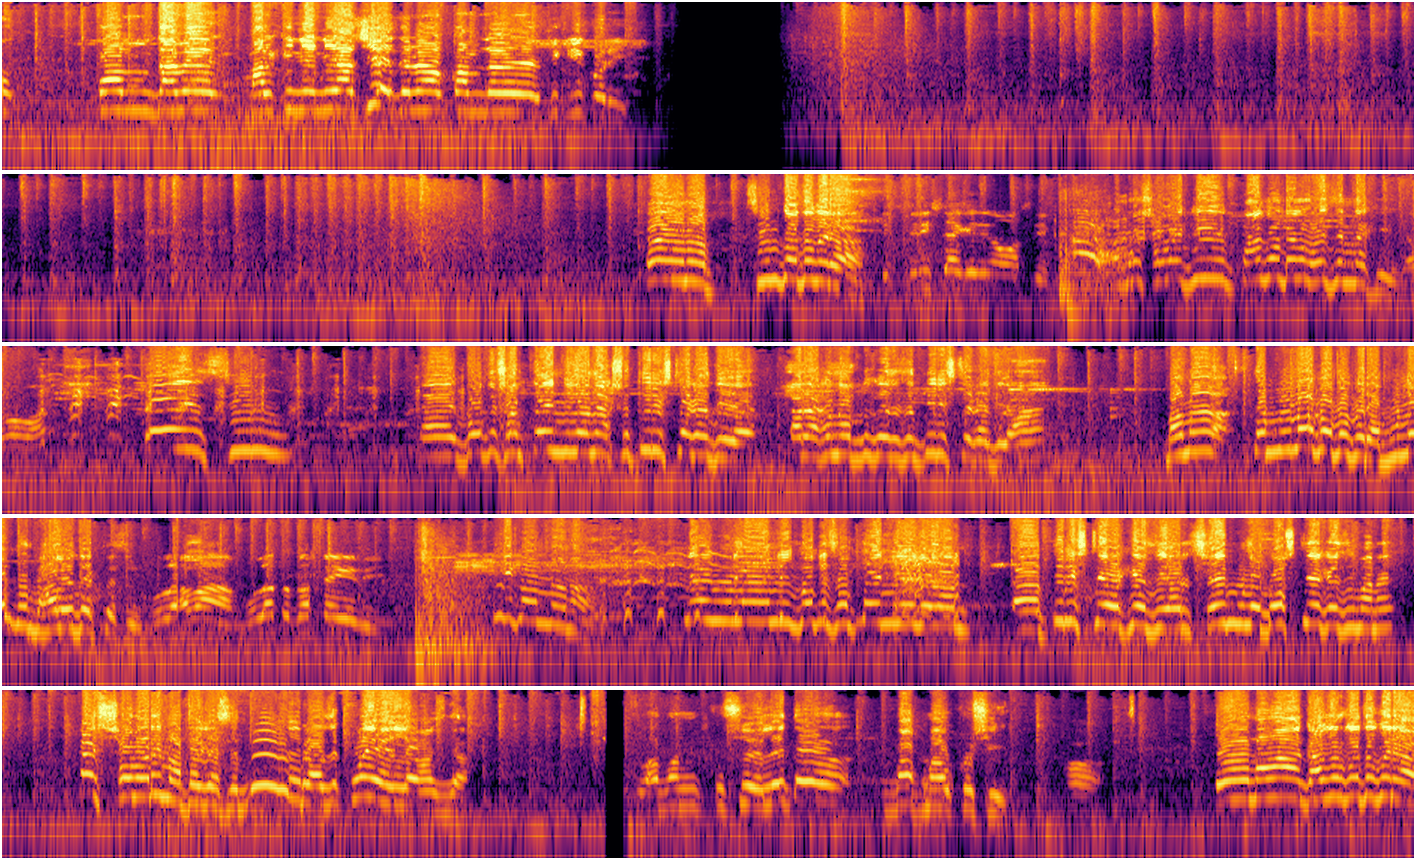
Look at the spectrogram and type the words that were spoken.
কম দামে মাল কিনে নিয়ে আসি জন্য কম দামে বিক্রি করি। সিম কত করে? তিরিশ টাকা কেজি মামা সিম। আমরা সবাই কি পাগল টাগল হয়েছেন নাকি? এই সিম গত সপ্তাহে নিলাম একশো তিরিশ টাকা দিয়ে আর এখন আপনি করেছেন তিরিশ টাকা দিয়ে হ্যাঁ? মামা তো মূলা কত করে? মূলা তো ভালো দেখতেছি। মূলা মামা মূলা তো দশ টাকা কেজি। কি কম মামা এই মূলা আমি গত সপ্তাহে নিয়ে গেলাম তিরিশ টাকা কেজি আর সেই মূলা দশ টাকা কেজি মানে সবারই মাথা গেছে। দূর আজ কই আইলাম আজকে? লাভান খুশি হলে তো বাপ মাও খুশি। তো মামা গাজর কত করে?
